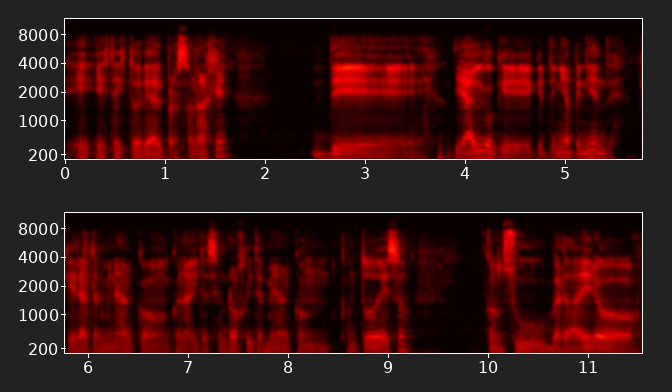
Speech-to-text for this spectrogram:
eh, esta historia del personaje de, algo que, tenía pendiente, que era terminar con, la habitación roja y terminar con, todo eso, con su verdadero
